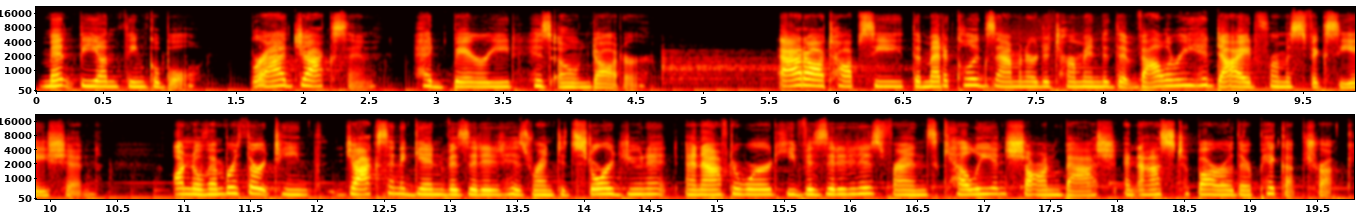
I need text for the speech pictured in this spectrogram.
meant the unthinkable. Brad Jackson had buried his own daughter. At autopsy, the medical examiner determined that Valiree had died from asphyxiation. On November 13th, Jackson again visited his rented storage unit, and afterward, he visited his friends Kelly and Sean Bash and asked to borrow their pickup truck.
